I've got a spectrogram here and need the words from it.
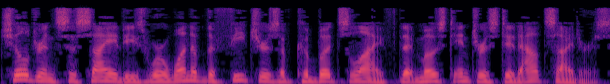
Children's societies were one of the features of kibbutz life that most interested outsiders.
